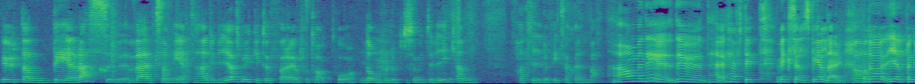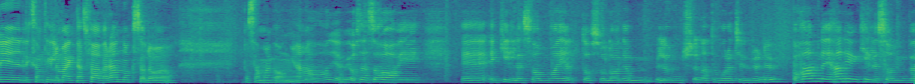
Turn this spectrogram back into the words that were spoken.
Utan deras verksamhet hade vi haft mycket tuffare att få tag på de produkter som inte vi kan ha tid att fixa själva. Ja, men det är, det är ett häftigt växelspel där. Ja. Och då hjälper ni liksom till att marknadsföra varandra också då på samma gång. Ja. Ja, det gör vi. Och sen så har vi eh, en kille som har hjälpt oss att laga luncherna till våra turer nu. Och han, han är ju en kille som,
